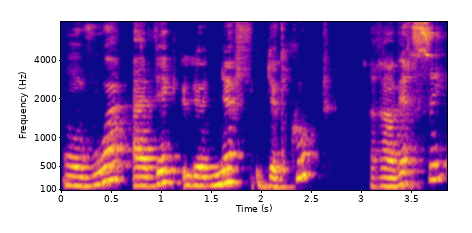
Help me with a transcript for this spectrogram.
on voit avec le 9 de coupe renversé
